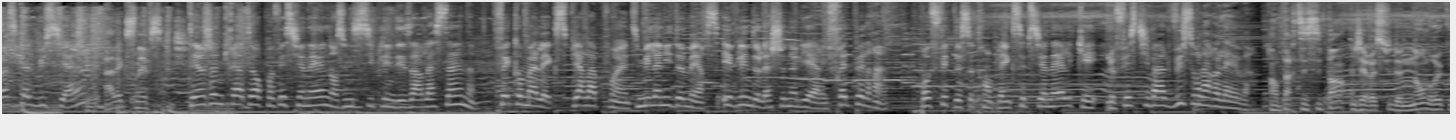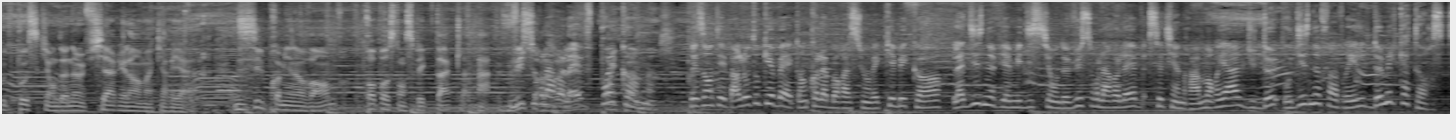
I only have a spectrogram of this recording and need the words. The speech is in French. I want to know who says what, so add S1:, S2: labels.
S1: Pascal Bussière.
S2: Alex Nevsky.
S1: T'es un jeune créateur professionnel dans une discipline des arts de la scène? Fais comme Alex, Pierre Lapointe, Mélanie Demers, Evelyne de la Chenelière et Fred Pellerin. Profite de ce tremplin exceptionnel qu'est le festival Vue sur la relève.
S2: En participant, j'ai reçu de nombreux coups de pouce qui ont donné un fier élan à ma carrière. D'ici le 1er novembre, propose ton spectacle à
S1: vue sur la relève.com. Présenté par l'Auto-Québec en collaboration avec Québecor, la 19e édition de Vue sur la relève se tiendra à Montréal du 2 au 19 avril 2014.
